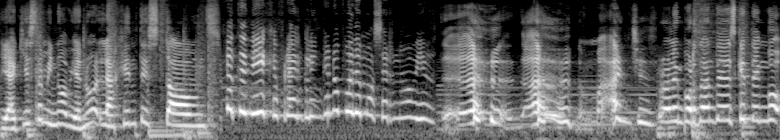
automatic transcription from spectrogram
Y aquí está mi novia, ¿no? La gente Stones. Ya te dije, Franklin, que no podemos ser novios. no manches. Pero lo importante es que tengo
